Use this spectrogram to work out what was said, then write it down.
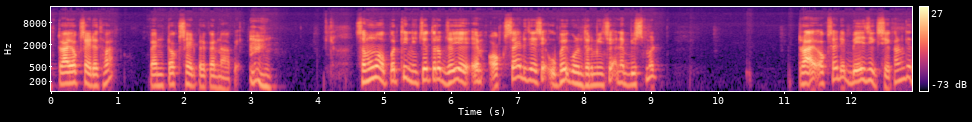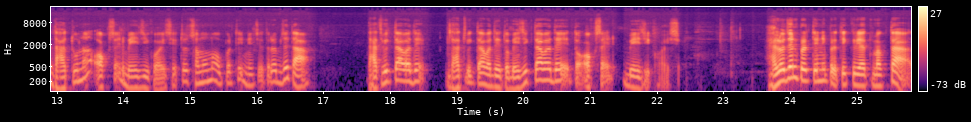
ટ્રાયોક્સાઇડ અથવા પેન્ટોક્સાઇડ પ્રકારના આપે. સમૂહમાં ઉપરથી નીચે તરફ જઈએ એમ ઓક્સાઇડ જે છે ઉભય ગુણધર્મી છે અને બિસ્મટ ટ્રાય ઓક્સાઇડ એ બેઝિક છે કારણ કે ધાતુના ઓક્સાઇડ બેઝિક હોય છે. તો સમૂહમાં ઉપરથી નીચે તરફ જતાં ધાત્વિકતા વધે ધાત્વિકતા વધે તો બેઝિકતા વધે તો ઓક્સાઇડ બેઝિક હોય છે. હેલોજન પ્રત્યેની પ્રતિક્રિયાત્મકતા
